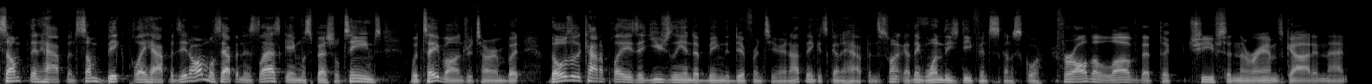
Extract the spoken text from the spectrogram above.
something happens, some big play happens. It almost happened in this last game with special teams with Tavon's return, but those are the kind of plays that usually end up being the difference here. And I think it's going to happen this week. I think one of these defenses is going to score. For all the love that the Chiefs and the Rams got in that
